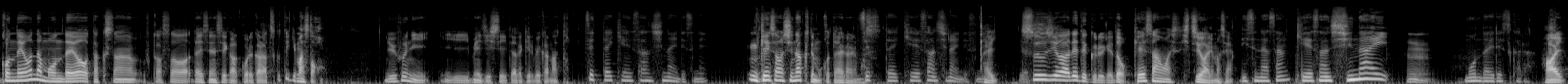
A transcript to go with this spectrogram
こんなような問題をたくさん深澤大先生がこれから作っていきますと。いうふうにイメージしていただければいいかなと。絶対計算しないですね。うん計算しなくても答えられます。絶対計算しないんですね。はい。数字は出てくるけど、計算は必要ありません。リスナーさん、計算しないうん。問題ですから。はい。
